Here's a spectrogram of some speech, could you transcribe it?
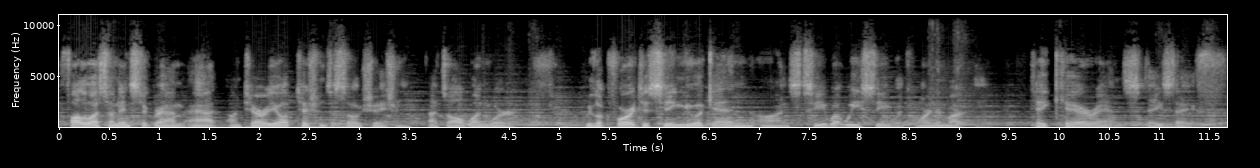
Follow us on Instagram at Ontario Opticians Association. That's all one word. We look forward to seeing you again on See What We See with Lorna and Martin. Take care and stay safe.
